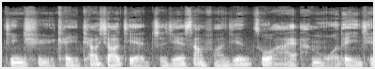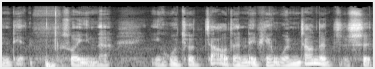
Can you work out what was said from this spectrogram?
进去可以挑小姐直接上房间做爱按摩的一间店。所以呢，银狐就照着那篇文章的指示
